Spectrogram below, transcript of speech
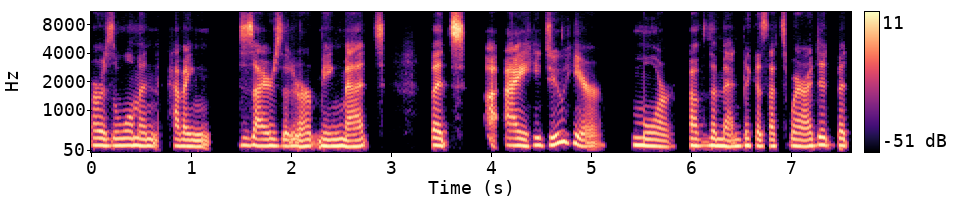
or as a woman having desires that aren't being met, but I, I do hear more of the men because that's where I did. But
